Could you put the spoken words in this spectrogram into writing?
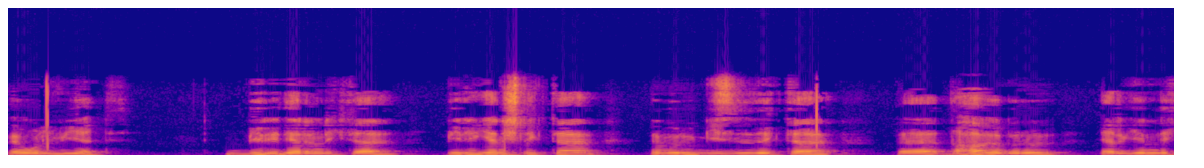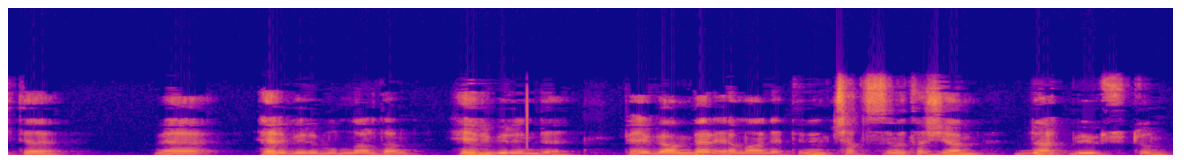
ve ulviyet. Biri derinlikte, biri genişlikte, öbürü gizlilikte ve daha öbürü erginlikte ve her biri bunlardan her birinde peygamber emanetinin çatısını taşıyan dört büyük sütun.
